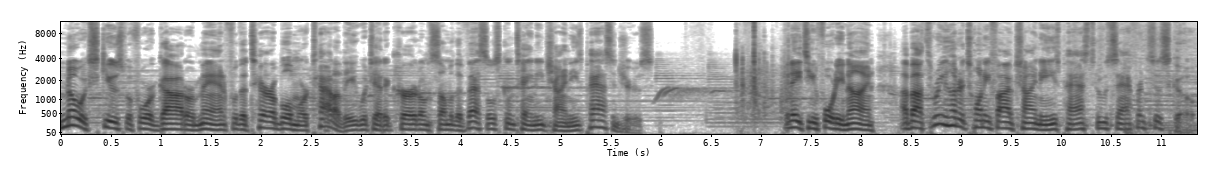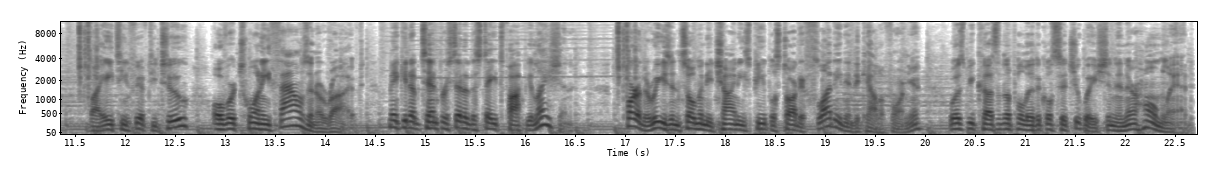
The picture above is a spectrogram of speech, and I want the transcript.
no excuse before God or man for the terrible mortality which had occurred on some of the vessels containing Chinese passengers. In 1849, about 325 Chinese passed through San Francisco. By 1852, over 20,000 arrived, making up 10% of the state's population. Part of the reason so many Chinese people started flooding into California was because of the political situation in their homeland.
